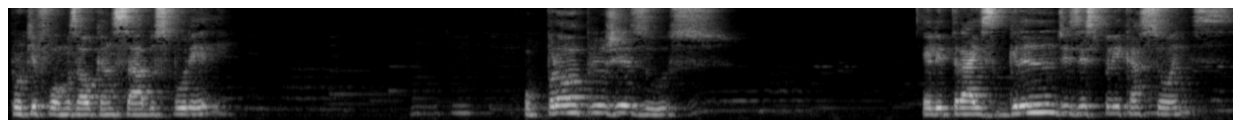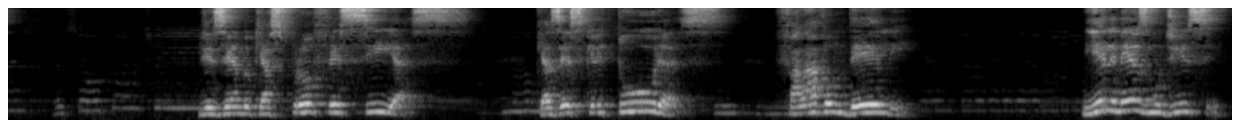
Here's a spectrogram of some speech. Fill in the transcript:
porque fomos alcançados por Ele. O próprio Jesus, ele traz grandes explicações, dizendo que as profecias, que as Escrituras falavam dele. E ele mesmo disse:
